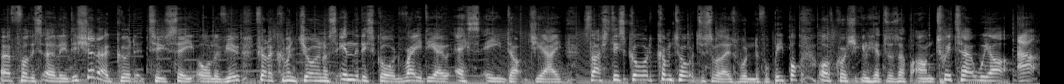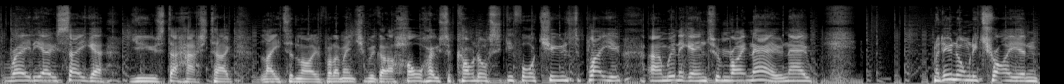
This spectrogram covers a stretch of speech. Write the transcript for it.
uh, for this early edition. Uh, good to see all of you. If you want to come and join us in the Discord, radiose.ga slash Discord, come talk to some of those wonderful people. Or of course, you can hit us up on Twitter. We are at Radio Sega. Use the hashtag late and live. But I mentioned we've got a whole host of Commodore 64 tunes to play you, and we're going to get into them right now. Now. I do normally try and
